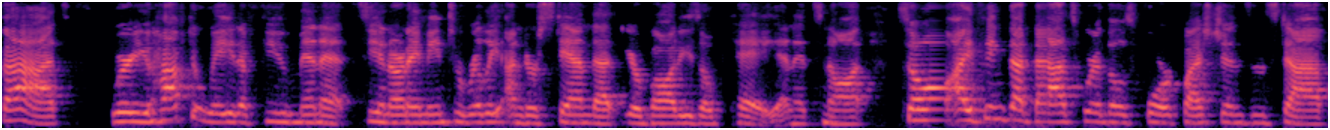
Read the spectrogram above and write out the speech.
fats where you have to wait a few minutes, you know what I mean, to really understand that your body's okay and it's not. So I think that that's where those four questions and stuff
